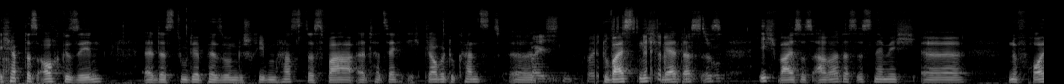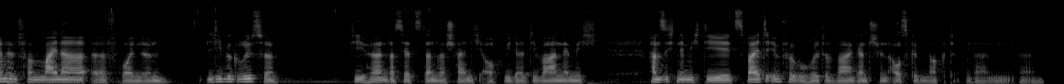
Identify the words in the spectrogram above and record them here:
Ich habe das auch gesehen, äh, dass du der Person geschrieben hast. Das war äh, tatsächlich, ich glaube, du kannst, äh, Weil ich- weil du weißt nicht wer das ist. Ich weiß es aber. Das ist nämlich äh, eine Freundin von meiner äh, Freundin. Liebe Grüße. Die hören das jetzt dann wahrscheinlich auch wieder. Die waren nämlich, haben sich nämlich die zweite Impfe geholt und waren ganz schön ausgenockt. Und dann ähm,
